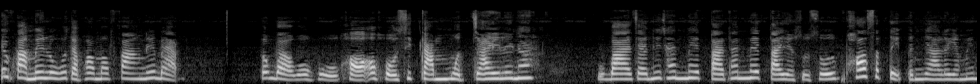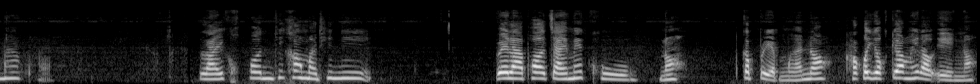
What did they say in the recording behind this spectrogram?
ด้วยความไม่รู้แต่พอมาฟังนี่แบบ ต้องบอกว่าโอ้โหขอโอโหสิกรรมหมดใจเลยนะครูบาอาจารย์ที่ท่านเมตตาท่านเมตตาอย่างสุดๆเพราะสติปัญญาเรายังไม่มากพอหลายคนที่เข้ามาที่นี่ เวลาพอใจแม่ครูเนาะก็เปรียบเหมือนเนาะเขาก็ยกย่องให้เราเองเนาะ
